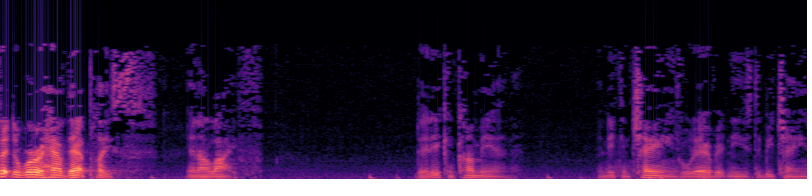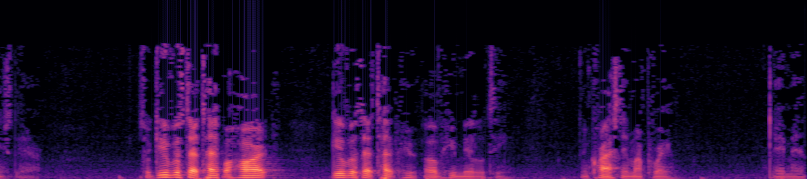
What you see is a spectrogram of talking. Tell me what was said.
Let the word have that place in our life. That it can come in and it can change whatever it needs to be changed there. So give us that type of heart. Give us that type of humility. In Christ's name I pray. Amen.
